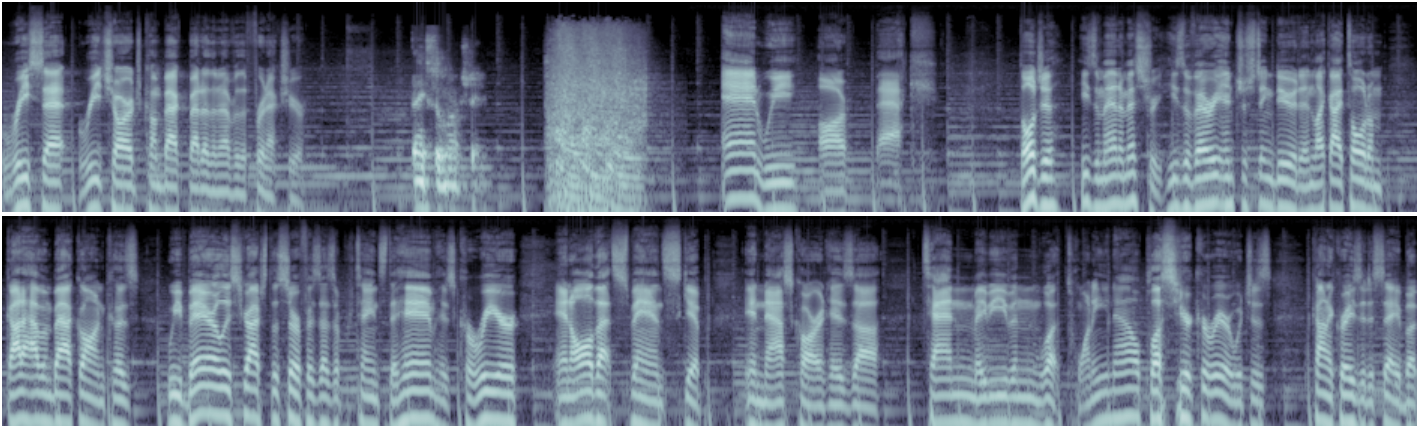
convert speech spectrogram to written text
reset, recharge, come back better than ever for next year. Thanks so much, Dave. And we are back. Told you, he's a man of mystery. He's a very interesting dude. And like I told him, got to have him back on because we barely scratched the surface as it pertains to him, his career, and all that spans Skip in NASCAR and his uh, 10, maybe even what, 20 now plus year career, which is kind of crazy to say. But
